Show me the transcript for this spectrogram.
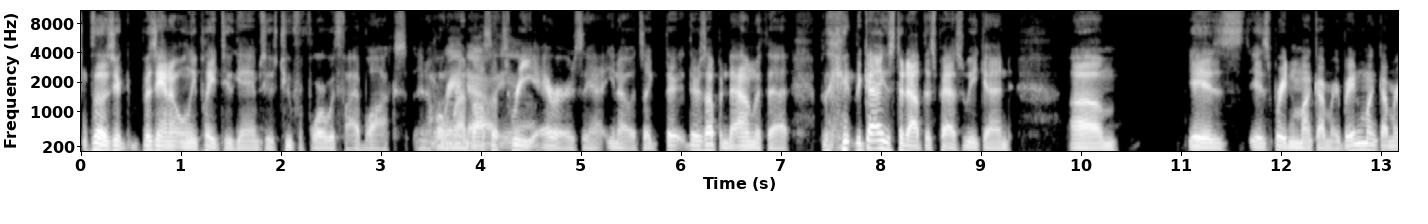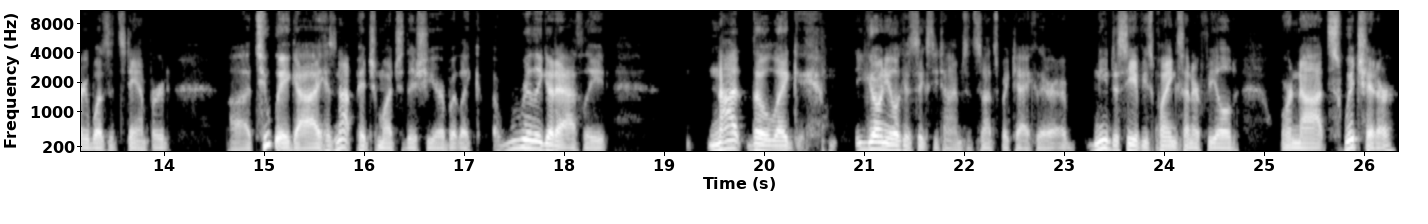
for those who Bazzana only played two games. He was two for four with five blocks and a home run, but also three yeah. errors. Yeah, you know, it's like there, there's up and down with that. But the, the, guy who stood out this past weekend um, is is Braden Montgomery. Braden Montgomery was at Stanford. Uh, two way guy has not pitched much this year, but like a really good athlete. Not though, like you go and you look at 60 times, it's not spectacular. I need to see if he's playing center field or not. Switch hitter,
